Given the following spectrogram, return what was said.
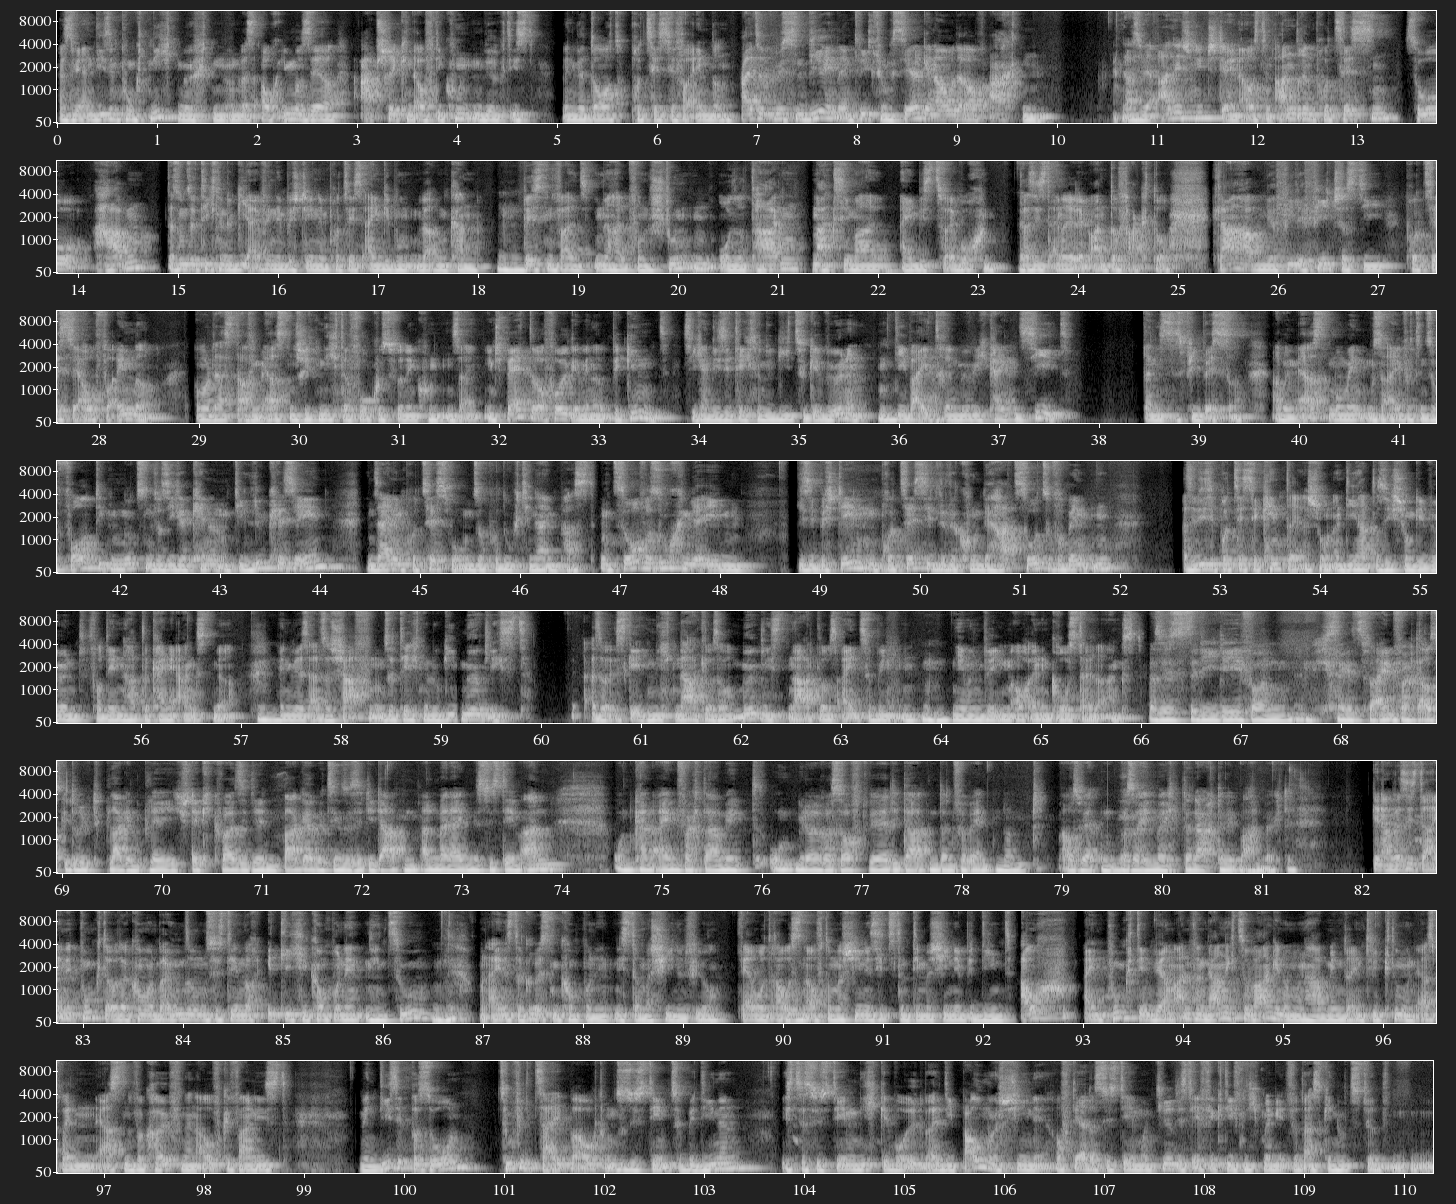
Was wir an diesem Punkt nicht möchten und was auch immer sehr abschreckend auf die Kunden wirkt, ist, wenn wir dort Prozesse verändern. Also müssen wir in der Entwicklung sehr genau darauf achten, dass wir alle Schnittstellen aus den anderen Prozessen so haben, dass unsere Technologie einfach in den bestehenden Prozess eingebunden werden kann. Mhm. Bestenfalls innerhalb von Stunden oder Tagen, maximal ein bis zwei Wochen. Das ist ein relevanter Faktor. Klar haben wir viele Features, die Prozesse auch verändern. Aber das darf im ersten Schritt nicht der Fokus für den Kunden sein. In späterer Folge, wenn er beginnt, sich an diese Technologie zu gewöhnen und die weiteren Möglichkeiten sieht, dann ist es viel besser. Aber im ersten Moment muss er einfach den sofortigen Nutzen für sich erkennen und die Lücke sehen in seinem Prozess, wo unser Produkt hineinpasst. Und so versuchen wir eben, diese bestehenden Prozesse, die der Kunde hat, so zu verwenden. Also diese Prozesse kennt er ja schon, an die hat er sich schon gewöhnt, vor denen hat er keine Angst mehr. Mhm. Wenn wir es also schaffen, unsere Technologie möglichst also es geht nicht nahtlos, aber möglichst nahtlos einzubinden, mhm. nehmen wir ihm auch einen Großteil der Angst. Also es ist die Idee von, ich sage jetzt vereinfacht ausgedrückt, Plug and Play. Ich stecke quasi den Bagger bzw. die Daten an mein eigenes System an und kann einfach damit und mit eurer Software die Daten dann verwenden und auswerten, was auch immer ich danach damit machen möchte. Genau, das ist der eine Punkt, aber da kommen bei unserem System noch etliche Komponenten hinzu. Mhm. Und eines der größten Komponenten ist der Maschinenführer. Der, wo draußen auf der Maschine sitzt und die Maschine bedient. Auch ein Punkt, den wir am Anfang gar nicht so wahrgenommen haben in der Entwicklung und erst bei den ersten Verkäufen dann aufgefallen ist, wenn diese Person zu viel Zeit braucht, unser System zu bedienen, ist das System nicht gewollt, weil die Baumaschine, auf der das System montiert ist, effektiv nicht mehr für das genutzt wird,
